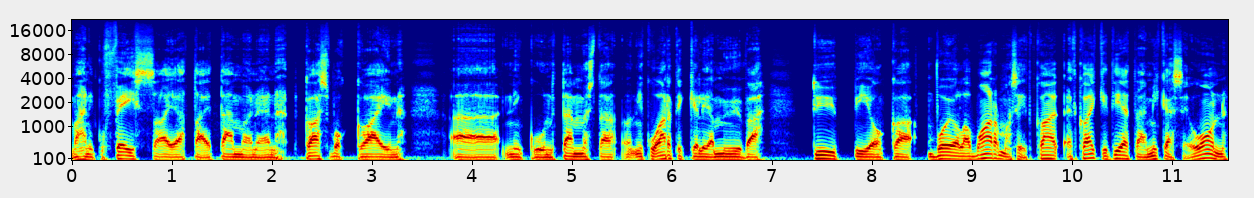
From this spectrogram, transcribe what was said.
vähän niin kuin feissaaja tai tämmöinen kasvokkain ää, niin kuin tämmöistä niin kuin artikkelia myyvä tyyppi, joka voi olla varma siitä, että kaikki tietää mikä se on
